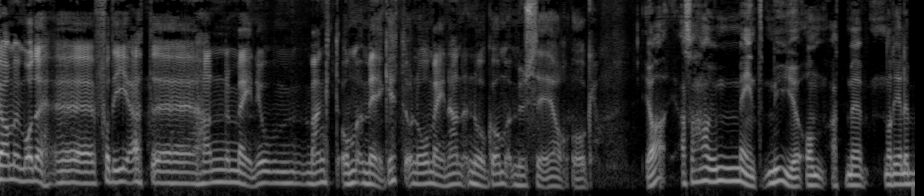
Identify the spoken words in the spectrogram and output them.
Ja, vi må det. Eh, fordi at eh, han mener jo mangt om meget, og nå mener han noe om museer òg. Ja, altså han har jo ment mye om at vi, når det gjelder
